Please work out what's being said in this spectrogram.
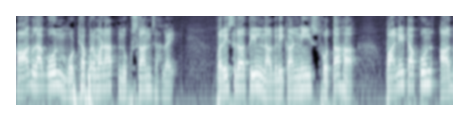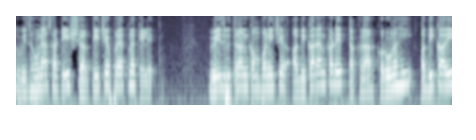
आग लागून मोठ्या प्रमाणात नुकसान झालंय. परिसरातील नागरिकांनी स्वतः पाणी टाकून आग विझवण्यासाठी शर्तीचे प्रयत्न केलेत. वीज वितरण कंपनीचे अधिकाऱ्यांकडे तक्रार करूनही अधिकारी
